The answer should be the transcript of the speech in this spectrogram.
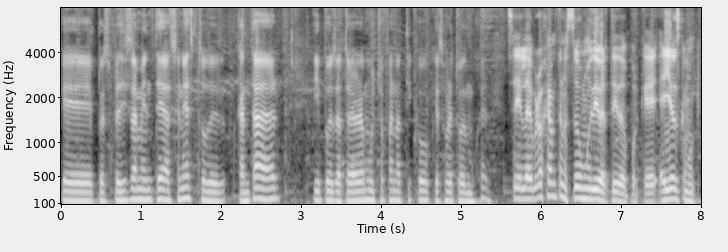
que pues precisamente hacen esto de cantar y pues de atraer a mucho fanático que sobre todo es mujer. Sí, lo de Brockhampton estuvo muy divertido porque ellos como que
